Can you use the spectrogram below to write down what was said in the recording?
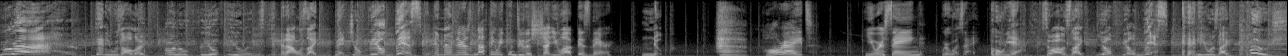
Rah! Then he was all like, I don't feel feelings. And I was like, bet you'll feel this. And then There's nothing we can do to shut you up, is there? nope. All right. You were saying? Where was I? Oh yeah. So I was like, you'll feel this. And he was like, boosh!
